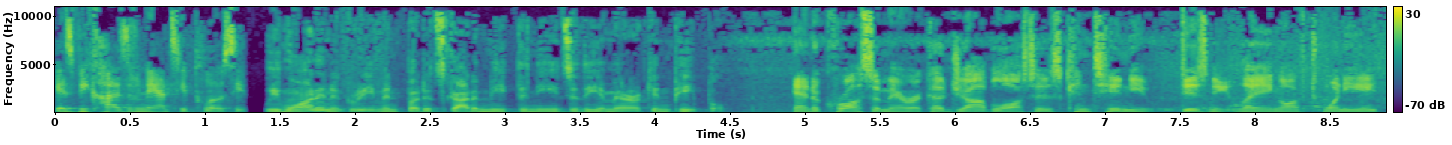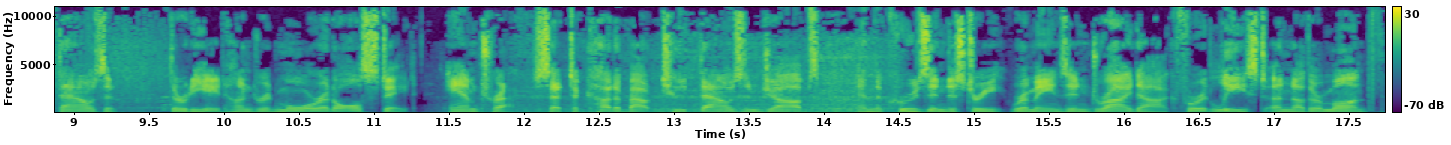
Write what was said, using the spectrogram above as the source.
is because of Nancy Pelosi. We want an agreement, but it's got to meet the needs of the American people. And across America, job losses continue. Disney laying off 28,000. 3,800 more at Allstate. Amtrak set to cut about 2,000 jobs, and the cruise industry remains in dry dock for at least another month.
